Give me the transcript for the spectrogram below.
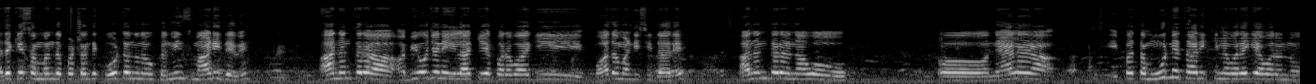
ಅದಕ್ಕೆ ಸಂಬಂಧಪಟ್ಟಂತೆ ಕೋರ್ಟ್ ಅನ್ನು ನಾವು ಕನ್ವಿನ್ಸ್ ಮಾಡಿದ್ದೇವೆ. ಆ ನಂತರ ಅಭಿಯೋಜನೆ ಇಲಾಖೆಯ ಪರವಾಗಿ ವಾದ ಮಂಡಿಸಿದ್ದಾರೆ. ಆ ನಂತರ ನಾವು ನ್ಯಾಯಾಲಯ ಇಪ್ಪತ್ತ ಮೂರನೇ ತಾರೀಕಿನವರೆಗೆ ಅವರನ್ನು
